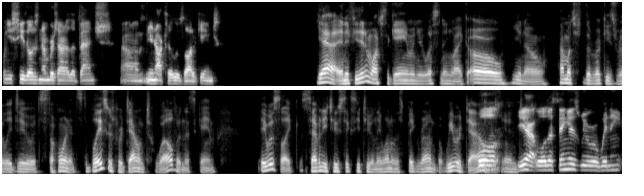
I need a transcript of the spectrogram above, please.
when you see those numbers out of the bench, um, you're not going to lose a lot of games. Yeah, and if you didn't watch the game and you're listening, like, oh, you know, how much the rookies really do, it's the Hornets. The Blazers were down 12 in this game. It was like 72 62, and they went on this big run, but we were down. Well, and yeah, well, the thing is, we were winning,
